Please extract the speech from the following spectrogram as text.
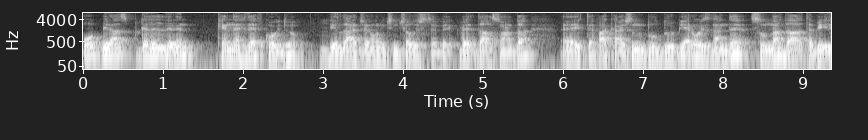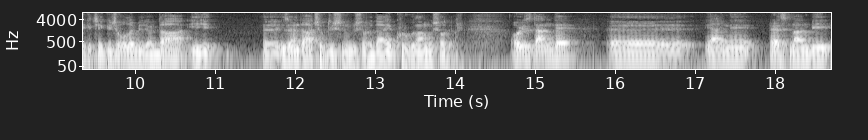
o biraz galerilerin kendine hedef koyduğu, yıllarca onun için çalıştığı ve daha sonra da e, ilk defa karşılığını bulduğu bir yer. O yüzden de sunumlar daha tabii ilgi çekici olabiliyor. Daha iyi, e, üzerine daha çok düşünülmüş oluyor, daha iyi kurgulanmış oluyor. O yüzden de e, yani resmen bir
